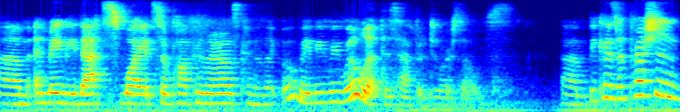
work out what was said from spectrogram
Um, and maybe that's why it's so popular. I was kind of like, oh, maybe we will let this happen to ourselves. Um, because oppression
